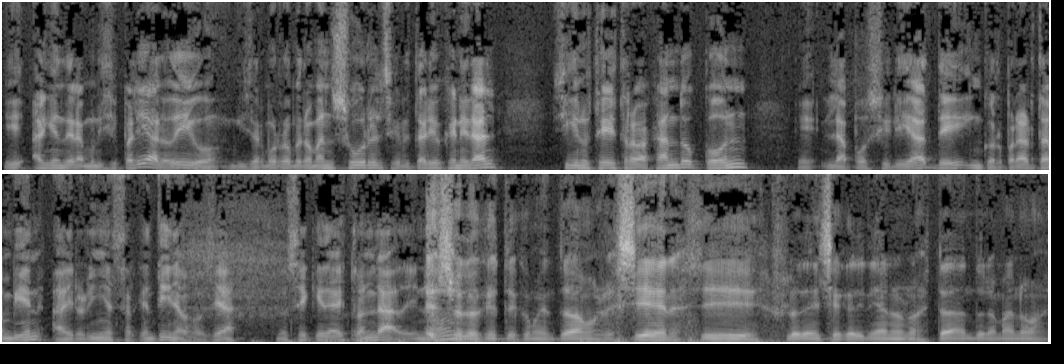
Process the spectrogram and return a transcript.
eh, alguien de la municipalidad, lo digo, Guillermo Romero Mansur, el secretario general, siguen ustedes trabajando con eh, la posibilidad de incorporar también aerolíneas argentinas, o sea, no se queda esto en LADE, ¿no? Eso es lo que te comentábamos recién, sí, Florencia Cariñano nos está dando una mano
